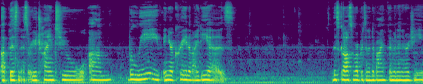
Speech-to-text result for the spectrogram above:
a business or you're trying to um, believe in your creative ideas this could also represent a divine feminine energy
